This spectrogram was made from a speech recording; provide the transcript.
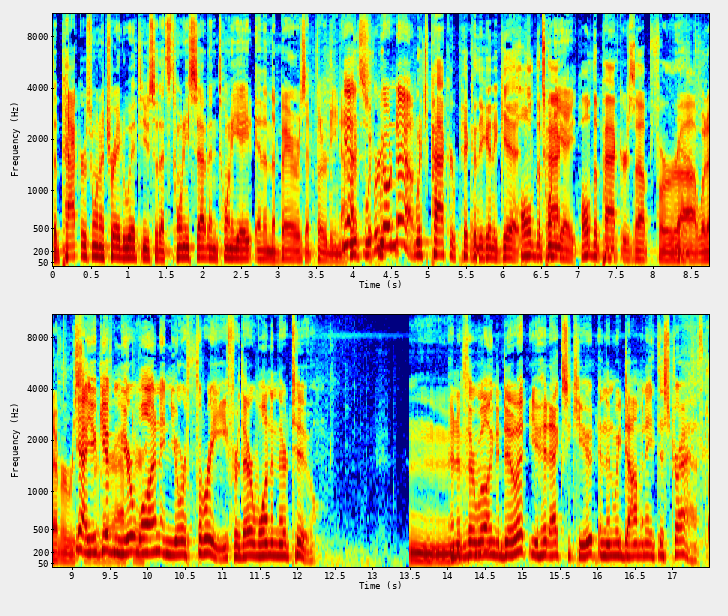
The Packers want to trade with you, so that's 27, 28, and then the Bears at 39. Yes, we're going down. Which Packer pick are they going to get? hold the pack, 28. hold the Packers up for uh, whatever. yeah, you give they're them your one and your three for their one and their two. And if they're willing to do it, you hit execute, and then we dominate this draft.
